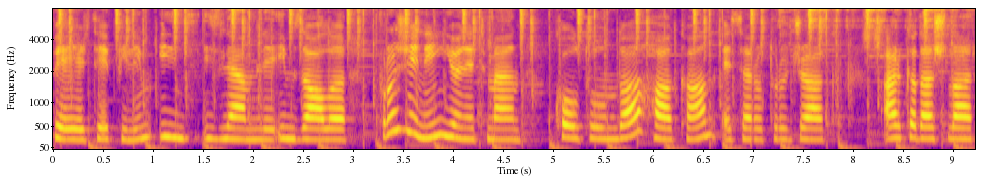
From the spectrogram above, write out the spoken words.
PRT Film iz- izlemli imzalı projenin yönetmen koltuğunda Hakan Eser oturacak. Arkadaşlar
